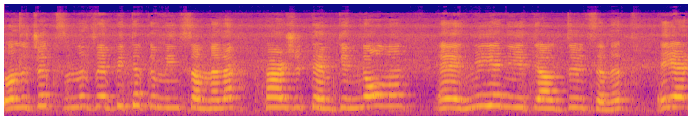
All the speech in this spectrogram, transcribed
alacaksınız ve bir takım insanlara karşı temkinli olun. E, niye niyet aldıysanız eğer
